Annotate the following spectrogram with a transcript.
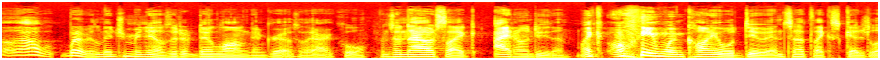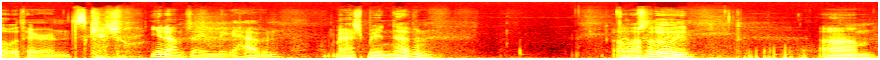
"Oh, whatever, let me trim your nails. They're, they're long and gross." I was like, "All right, cool." And so now it's like I don't do them. Like only when Connie will do it, and so I have to like schedule it with her, and Schedule you know what I'm saying, make it happen. match made in heaven. I love it, Absolutely. Um,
